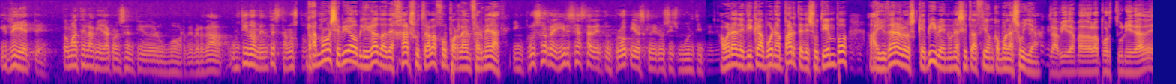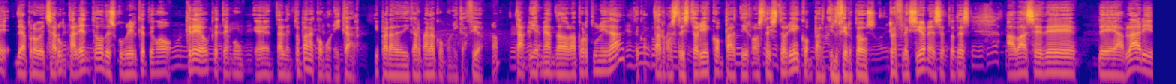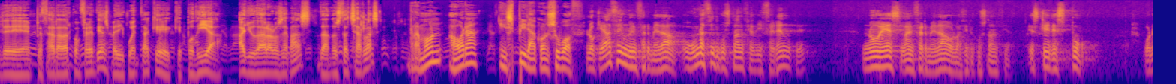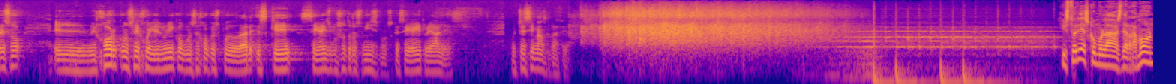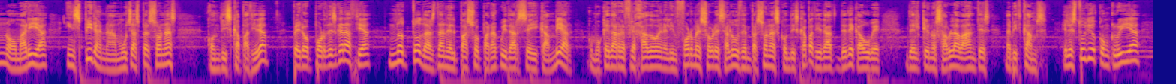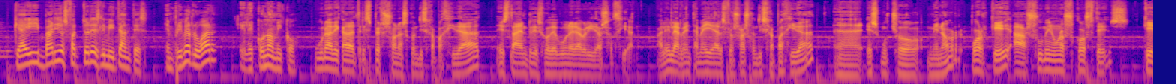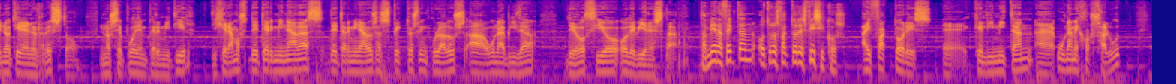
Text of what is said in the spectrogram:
Y ríete, tómate la vida con sentido del humor, de verdad. Últimamente estamos... Ramón se vio obligado a dejar su trabajo por la enfermedad. Incluso reírse hasta de tu propia esclerosis múltiple. Ahora dedica buena parte de su tiempo a ayudar a los que viven una situación como la suya. La vida me ha dado la oportunidad de, de aprovechar un talento, descubrir que tengo, creo que tengo un eh, talento para comunicar y para dedicarme a la comunicación. ¿no? También me han dado la oportunidad de contar nuestra historia y compartir nuestra historia y compartir ciertas reflexiones. Entonces, a base de de hablar y de empezar a dar conferencias, me di cuenta que, que podía ayudar a los demás dando estas charlas. Ramón ahora inspira con su voz. Lo que hace una enfermedad o una circunstancia diferente no es la enfermedad o la circunstancia, es que eres tú. Por eso, el mejor consejo y el único consejo que os puedo dar es que seáis vosotros mismos, que seáis reales. Muchísimas gracias. Historias como las de Ramón o María inspiran a muchas personas con discapacidad, pero por desgracia no todas dan el paso para cuidarse y cambiar, como queda reflejado en el informe sobre salud en personas con discapacidad de DKV del que nos hablaba antes David Camps. El estudio concluía que hay varios factores limitantes. En primer lugar, el económico. Una de cada tres personas con discapacidad está en riesgo de vulnerabilidad social. La renta media de las personas con discapacidad eh, es mucho menor porque asumen unos costes que no tienen el resto. No se pueden permitir, dijéramos, determinadas, determinados aspectos vinculados a una vida de ocio o de bienestar. También afectan otros factores físicos. Hay factores eh, que limitan eh, una mejor salud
